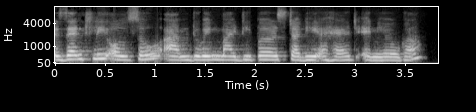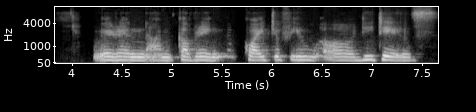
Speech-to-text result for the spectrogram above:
presently also i'm doing my deeper study ahead in yoga wherein i'm covering quite a few uh, details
